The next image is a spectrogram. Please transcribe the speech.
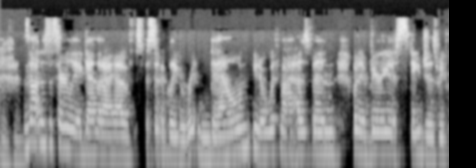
mm-hmm. not necessarily again that i have specifically written down you know with my husband but in various stages we've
